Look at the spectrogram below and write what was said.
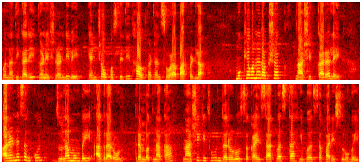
वनाधिकारी गणेश रणदिवे यांच्या उपस्थितीत हा उद्घाटन सोहळा पार पडला. मुख्य वनरक्षक नाशिक कार्यालय अरण्य संकुल जुना मुंबई आग्रा रोड त्र्यंबक नाका नाशिक इथून दररोज सकाळी सात वाजता ही बस सफारी सुरू होईल.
